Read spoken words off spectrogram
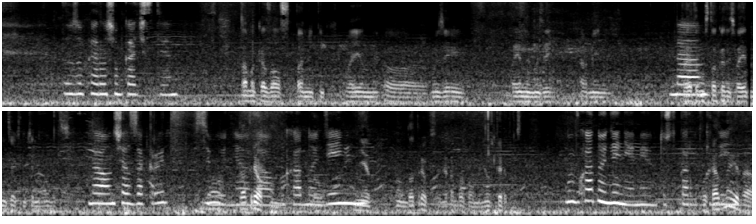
Тоже в хорошем качестве. Там оказался памятник военный, э, музей, военный музей Армении. Да, Поэтому столько здесь военной техники на улице. да, он сейчас закрыт сегодня. до трёх да, он выходной был. день. Нет, он до трех сегодня работал, не успели просто. Ну, выходной день я имею в виду, что короткий Выходные, день. да.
